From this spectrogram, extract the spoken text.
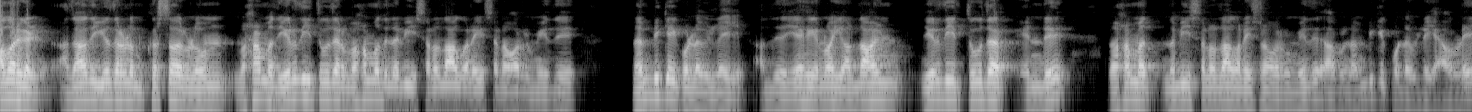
அவர்கள் அதாவது யூதர்களும் கிறிஸ்தவர்களும் முகமது இறுதி தூதர் முகமது நபி ஸல்லல்லாஹு அலைஹி அவர்கள் மீது நம்பிக்கை கொள்ளவில்லை. அந்த ஏக இறைவனாகி அல்லாஹின் இறுதி தூதர் என்று முகமது நபி ஸல்லல்லாஹு அலைஹி அவர்கள் மீது அவர்கள் நம்பிக்கை கொள்ளவில்லை. அவர்களை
